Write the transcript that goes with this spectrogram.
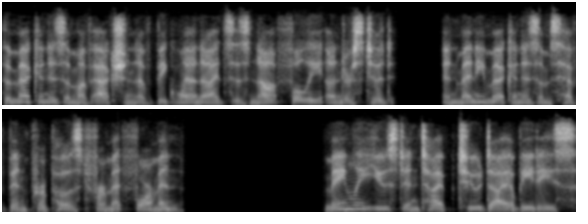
The mechanism of action of biguanides is not fully understood, and many mechanisms have been proposed for metformin. Mainly used in type 2 diabetes,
